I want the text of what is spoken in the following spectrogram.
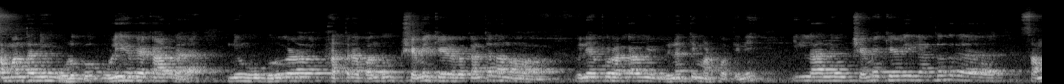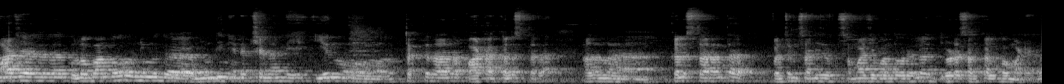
ಸಂಬಂಧ ನೀವು ಉಳ್ಕೊ ಉಳಿಯಬೇಕಾದ್ರೆ ನೀವು ಗುರುಗಳ ಹತ್ರ ಬಂದು ಕ್ಷಮೆ ಕೇಳಬೇಕಂತ ನಾನು ವಿನಯಪೂರ್ವಕವಾಗಿ ವಿನಂತಿ ಮಾಡ್ಕೋತೀನಿ. ಇಲ್ಲ ನೀವು ಕ್ಷಮೆ ಕೇಳಿಲ್ಲ ಅಂತಂದ್ರೆ ಸಮಾಜದ ಕುಲಬಾಂಧವರು ನಿಮಗೆ ಮುಂದಿನ ಎಲೆಕ್ಷನಲ್ಲಿ ಏನು ತಕ್ಕದಾದ ಪಾಠ ಕಲಿಸ್ತಾರ ಅದನ್ನು ಕಲಿಸ್ತಾರಂತ ಪಂಚಮಸಾಲಿ ಸಮಾಜ ಬಾಂಧವರೆಲ್ಲ ದೃಢ ಸಂಕಲ್ಪ ಮಾಡ್ಯಾರ.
